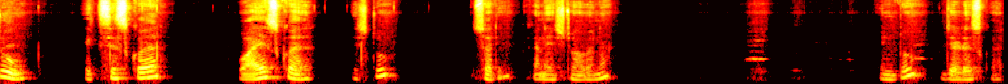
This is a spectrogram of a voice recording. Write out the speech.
to X square Y square is to sorry এখানে ইস টু হবে না। ইন্টু জেড স্কোয়ার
